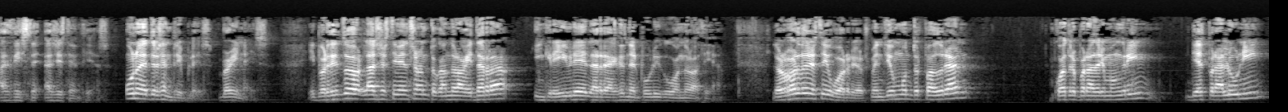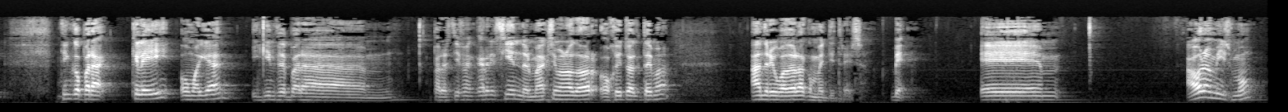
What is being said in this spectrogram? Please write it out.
asiste- asistencias. Uno de tres en triples, very nice. Y por cierto, Lance Stevenson tocando la guitarra, increíble la reacción del público cuando lo hacía. Los Golden State Warriors, 21 puntos para Durant, 4 para Draymond Green, 10 para Looney, 5 para Clay, oh my god, y 15 para, mm, para Stephen Curry, siendo el máximo anotador, ojito al tema, Andre Iguodala con 23. Bien. Eh, ahora mismo,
